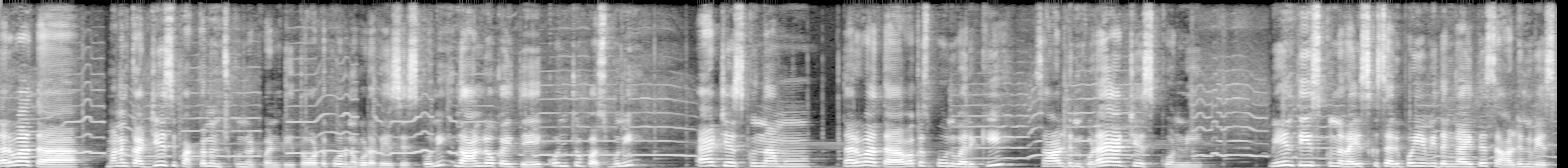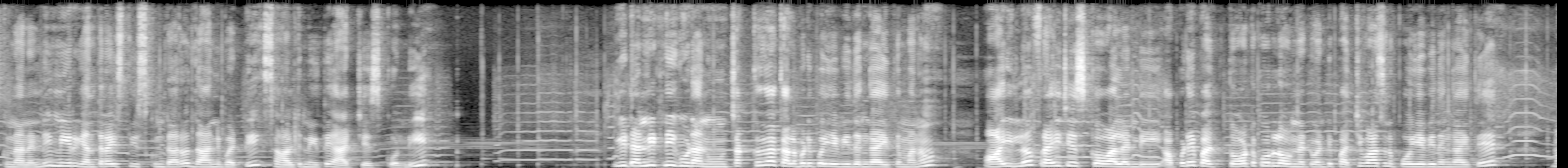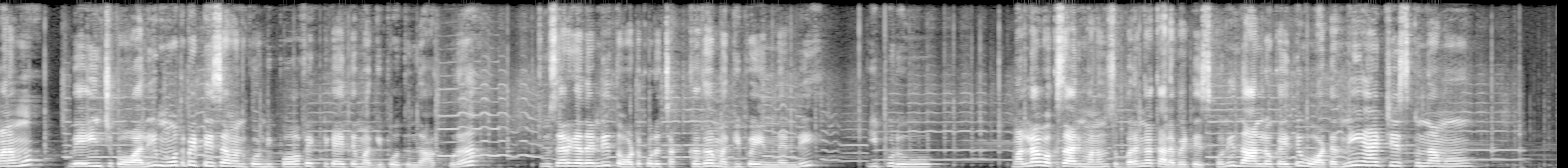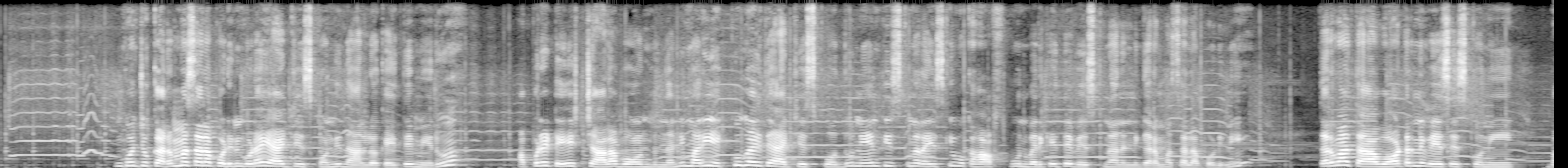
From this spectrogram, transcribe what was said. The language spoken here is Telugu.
తర్వాత మనం కట్ చేసి పక్కన ఉంచుకున్నటువంటి తోటకూరను కూడా వేసేసుకొని దానిలోకైతే కొంచెం పసుపుని యాడ్ చేసుకుందాము. తర్వాత ఒక స్పూన్ వరకు సాల్ట్ని కూడా యాడ్ చేసుకోండి. నేను తీసుకున్న రైస్కి సరిపోయే విధంగా అయితే సాల్ట్ని వేసుకున్నానండి. మీరు ఎంత రైస్ తీసుకుంటారో దాన్ని బట్టి సాల్ట్ని అయితే యాడ్ చేసుకోండి. వీటన్నిటినీ కూడాను చక్కగా కలబడిపోయే విధంగా అయితే మనం ఆయిల్లో ఫ్రై చేసుకోవాలండి. అప్పుడే ప తోటకూరలో ఉన్నటువంటి పచ్చివాసన పోయే విధంగా అయితే మనము వేయించుకోవాలి. మూత పెట్టేసామనుకోండి పర్ఫెక్ట్గా అయితే మగ్గిపోతుంది ఆకుకూర. చూసారు కదండి తోటకూర చక్కగా మగ్గిపోయిందండి. ఇప్పుడు మళ్ళా ఒకసారి మనం శుభ్రంగా కలబెట్టేసుకొని దానిలోకి అయితే వాటర్ని యాడ్ చేసుకుందాము. ఇంకొంచెం గరం మసాలా పొడిని కూడా యాడ్ చేసుకోండి దానిలోకి అయితే మీరు. అప్పుడే టేస్ట్ చాలా బాగుంటుందండి. మరీ ఎక్కువగా అయితే యాడ్ చేసుకోవద్దు. నేను తీసుకున్న రైస్కి ఒక హాఫ్ స్పూన్ వరకు అయితే వేసుకున్నానండి గరం మసాలా పొడిని. తర్వాత వాటర్ని వేసేసుకొని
